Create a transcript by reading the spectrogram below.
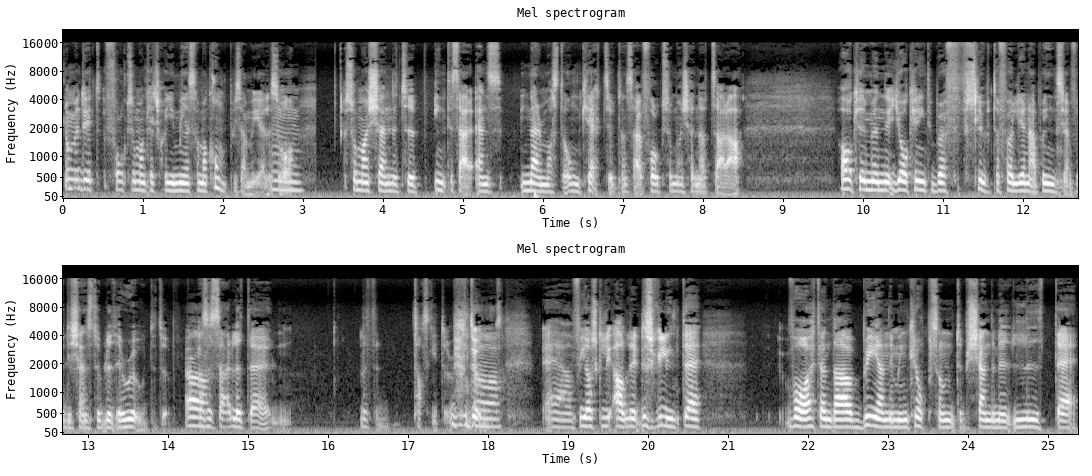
Ja men du vet folk som man kanske har gemensamma kompisar med eller så. Mm. Som man känner typ inte så här ens närmaste omkrets utan så här folk som man känner att så här. Ja okej men jag kan inte börja sluta följa den här på Instagram för det känns typ lite rude typ. Ja. Alltså så här lite lite taskigt typ. Dumt. Eh, för jag skulle aldrig, det skulle inte vara ett enda ben i min kropp som typ kände mig lite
